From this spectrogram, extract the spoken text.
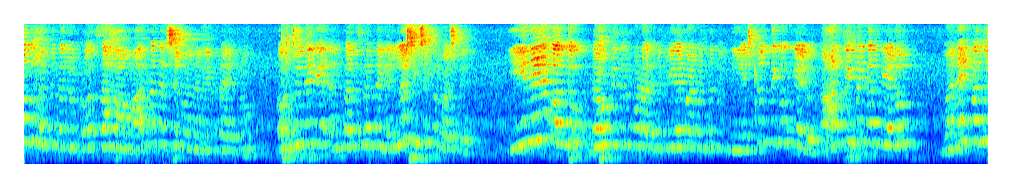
ಒಂದು ಹಂತದಲ್ಲೂ ಪ್ರೋತ್ಸಾಹ, ಮಾರ್ಗದರ್ಶನವನ್ನು ನೀಡ್ತಾ ಕಲಿಸಿದಂತ ಎಲ್ಲ ಶಿಕ್ಷಕರು ಅಷ್ಟೇ. ಏನೇ ಒಂದು ಡೌಟ್ ಇದ್ರೂ ಕೂಡ ಅದನ್ನ ಕ್ಲಿಯರ್ ಮಾಡುವಂತದ್ದು ನೀ ಎಷ್ಟೊತ್ತಿಗೂ ಕೇಳು. ರಾತ್ರಿ ಬೇಕಾದ್ರೆ ಕೇಳು, ಮನೆಗೆ ಬಂದು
